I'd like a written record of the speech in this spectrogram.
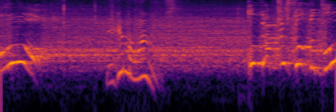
What? You're gonna lose. Look, I've just got the ball.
